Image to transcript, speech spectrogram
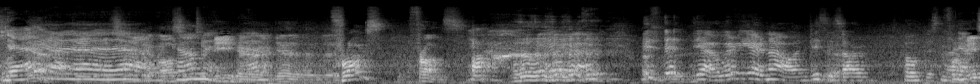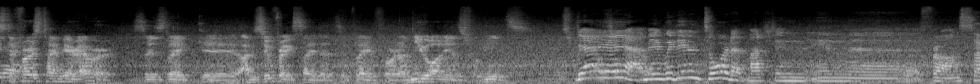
Yeah. Yeah. Yeah. It's yeah, really we're awesome coming. to be here Yeah. again. And, uh, France? France. yeah. It's that, yeah, we're here now, and this is our focus now. For Yeah. me, it's the first time here ever. So it's like uh, I'm super excited to play for a new audience for me. It's, it's pretty Yeah, yeah, awesome. yeah. I mean, we didn't tour that much in in uh, France, so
